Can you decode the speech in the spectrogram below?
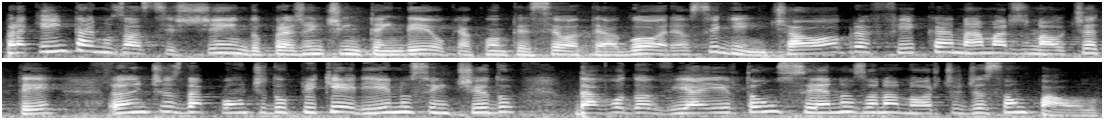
Para quem está nos assistindo, para a gente entender o que aconteceu até agora, é o seguinte: a obra fica na Marginal Tietê, antes da Ponte do Piqueri, no sentido da rodovia Ayrton Senna, zona norte de São Paulo.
